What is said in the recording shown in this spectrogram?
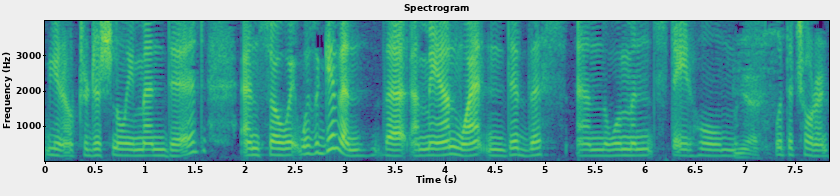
you know traditionally men did, and so it was a given that a man went and did this, and the woman stayed home Yes. with the children.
